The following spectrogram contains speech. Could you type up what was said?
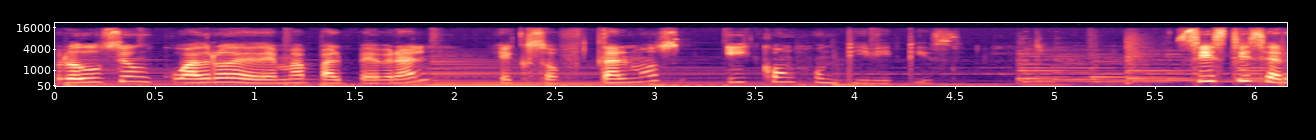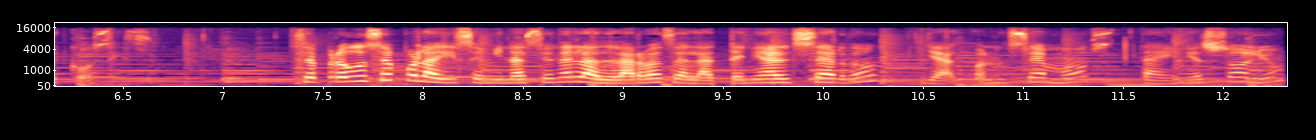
produce un cuadro de edema palpebral, exoftalmos y conjuntivitis. Cisticercosis. Se produce por la diseminación de las larvas de la tenia del cerdo, ya conocemos, Taenia solium.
